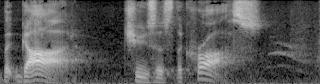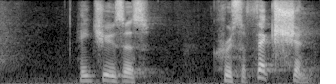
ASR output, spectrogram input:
But God chooses the cross, He chooses crucifixion.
